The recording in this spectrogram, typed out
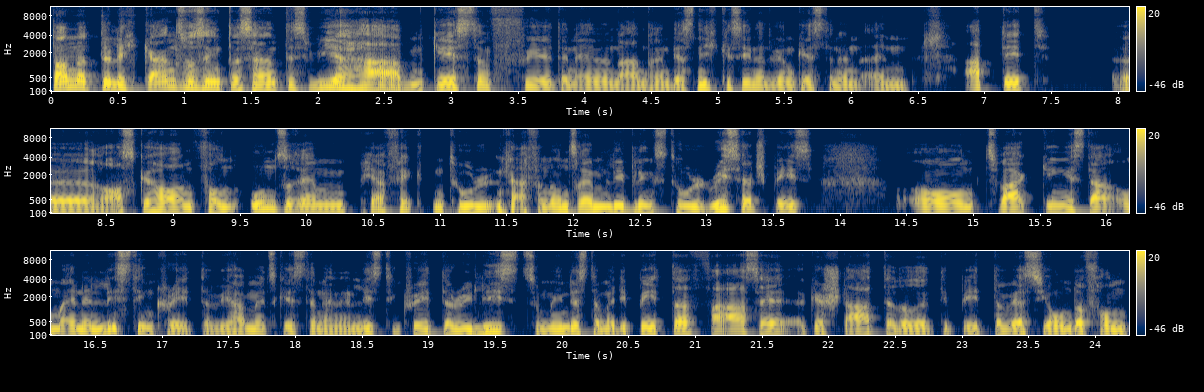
dann natürlich ganz was Interessantes. Wir haben gestern für den einen oder anderen, der es nicht gesehen hat, wir haben gestern ein, ein Update äh, rausgehauen von unserem perfekten Tool, na, von unserem Lieblingstool ResearchBase. Und zwar ging es da um einen Listing Creator. Wir haben jetzt gestern einen Listing Creator released, zumindest einmal die Beta-Phase gestartet oder die Beta-Version davon,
